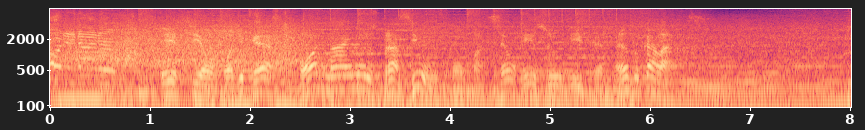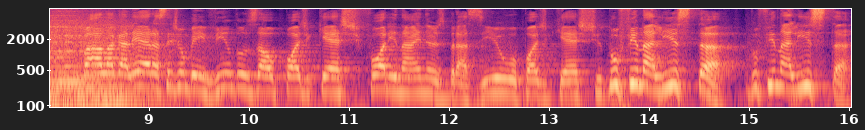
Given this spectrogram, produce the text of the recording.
49ers. Esse é o podcast 49ers Brasil, com Marcel Riso e Fernando Calais. Fala galera, sejam bem-vindos ao podcast 49ers Brasil, o podcast do finalista, do finalista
